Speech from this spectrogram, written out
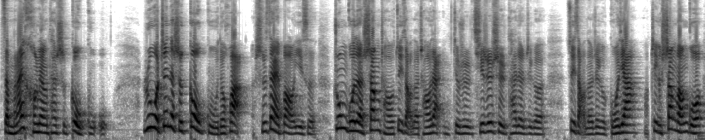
怎么来衡量它是够古？如果真的是够古的话，实在不好意思，中国的商朝最早的朝代就是其实是它的这个最早的这个国家啊，这个商王国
